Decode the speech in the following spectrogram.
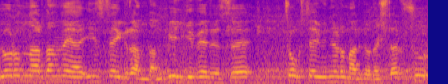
yorumlardan veya Instagram'dan bilgi verirse çok sevinirim arkadaşlar. Şu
